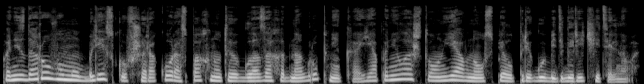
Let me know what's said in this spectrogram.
По нездоровому блеску в широко распахнутых глазах одногруппника я поняла, что он явно успел пригубить горячительного.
